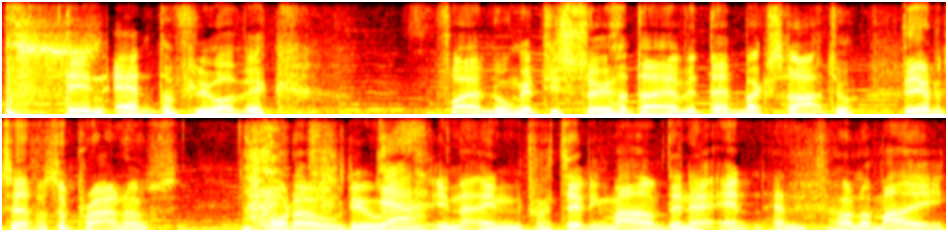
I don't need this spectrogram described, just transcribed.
pff, Det er en and, der flyver væk fra nogle af de søer, der er ved Danmarks Radio. det har du taget fra Sopranos. Hvor der jo, det er jo Ja. en, en, fortælling meget om den her and, han holder meget af.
